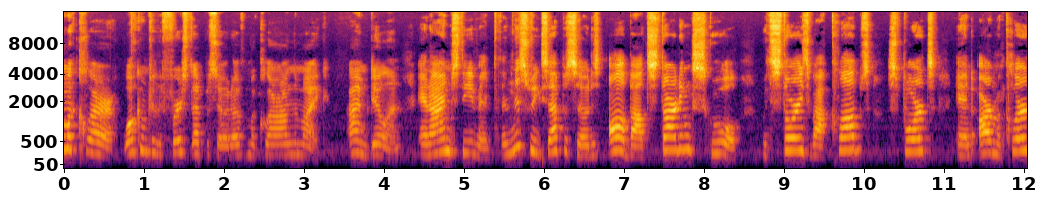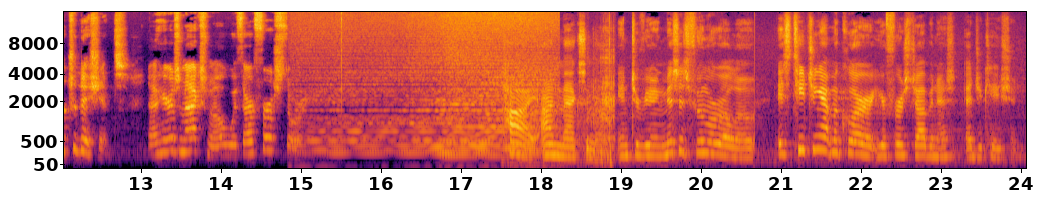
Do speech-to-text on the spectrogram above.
McClure. Welcome to the first episode of McClure on the Mic. I'm Dylan. And I'm Steven. And this week's episode is all about starting school with stories about clubs, sports, and our McClure traditions. Now, here's Maximo with our first story. Hi, I'm Maximo, interviewing Mrs. Fumarolo. Is teaching at McClure your first job in es- education?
